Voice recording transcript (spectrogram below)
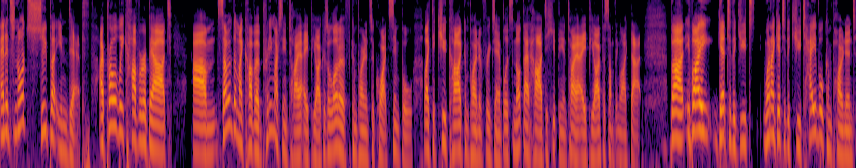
And it's not super in depth. I probably cover about um, some of them I cover pretty much the entire API because a lot of components are quite simple. Like the Q card component, for example, it's not that hard to hit the entire API for something like that. But if I get to the Q, when I get to the Q table component,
